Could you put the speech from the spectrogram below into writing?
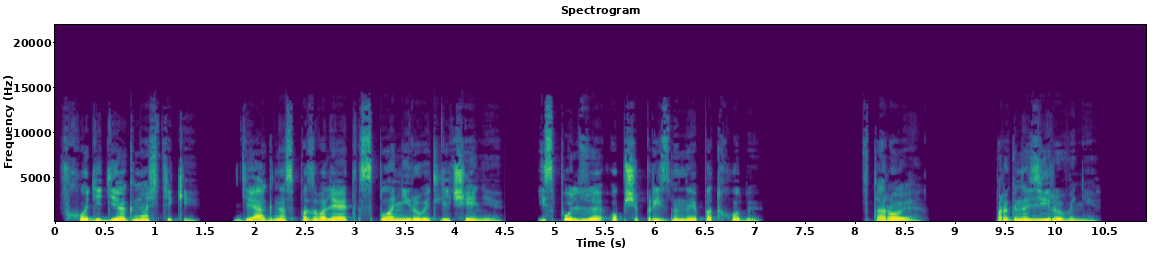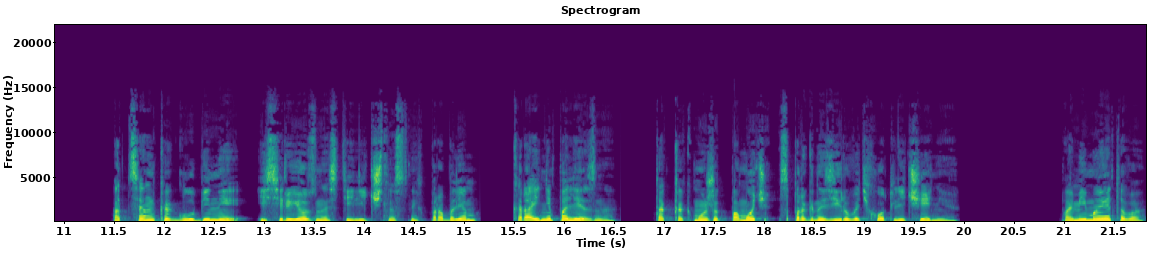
В ходе диагностики диагноз позволяет спланировать лечение, используя общепризнанные подходы. Второе. Прогнозирование. Оценка глубины и серьезности личностных проблем крайне полезна, так как может помочь спрогнозировать ход лечения. Помимо этого,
